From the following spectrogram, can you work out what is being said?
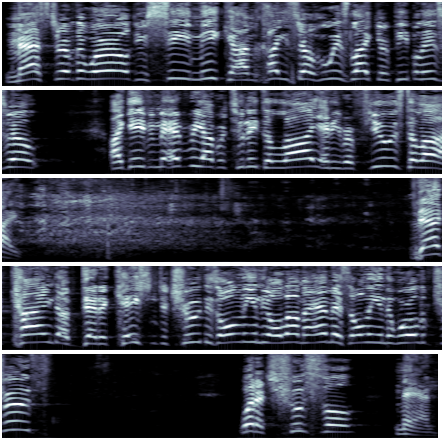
Master of the world, you see Mika, me, Israel, who is like your people Israel. I gave him every opportunity to lie and he refused to lie. That kind of dedication to truth is only in the Olam HaEmes, only in the world of truth. What a truthful man.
